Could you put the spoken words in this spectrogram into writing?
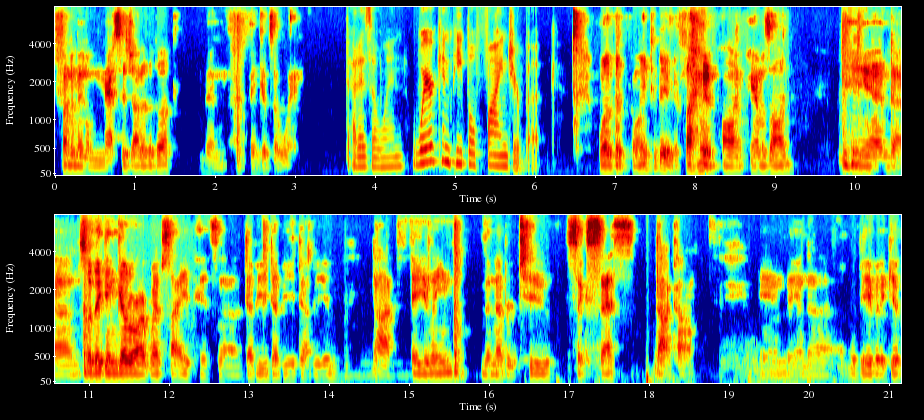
fundamental message out of the book then i think it's a win that is a win where can people find your book well they're going to be able to find it on amazon mm-hmm. and um, so they can go to our website it's uh, www.failing the number two success.com and then uh, we'll be able to give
